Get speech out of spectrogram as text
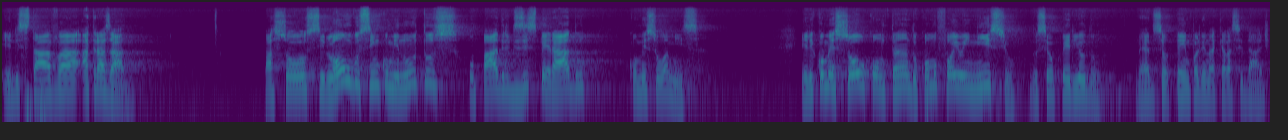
ele estava atrasado. Passou-se longos cinco minutos, o padre desesperado começou a missa. Ele começou contando como foi o início do seu período né, do seu tempo ali naquela cidade.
